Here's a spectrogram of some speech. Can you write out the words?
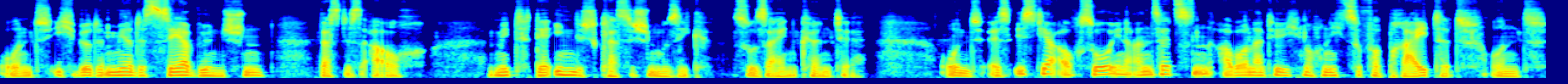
und ich würde mir das sehr wünschen, dass das auch mit der indisch-klassischen Musik so sein könnte. Und es ist ja auch so in Ansätzen, aber natürlich noch nicht so verbreitet. Und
